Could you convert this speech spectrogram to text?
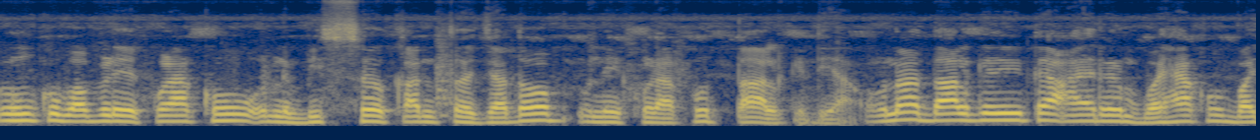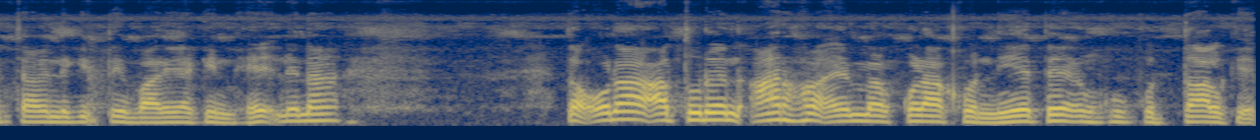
उनको बाबड़े कोड़ा को विश्वकान्त जादव उन कोड़ा को दाल के दिया उना दाल के दिए आय बया को बचाव लगे बारे कि हेलना तो अतुन और कोड़ा को नियेते उनको को दाल के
